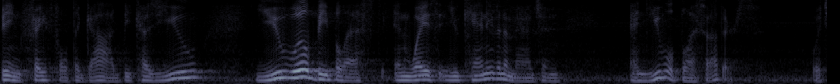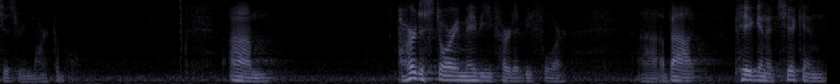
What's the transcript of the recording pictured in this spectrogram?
being faithful to God because you, you will be blessed in ways that you can't even imagine, and you will bless others, which is remarkable. Um, I heard a story, maybe you've heard it before, uh, about pig and a chicken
